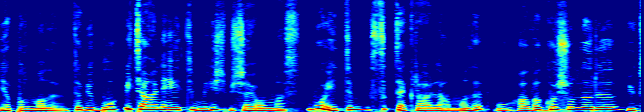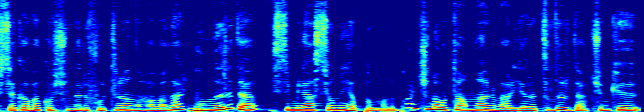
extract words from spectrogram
yapılmalı. Tabii bu bir tane eğitimle hiçbir şey olmaz. Bu eğitim sık tekrarlanmalı. Bu hava koşulları, yüksek hava koşulları, fırtınalı havalar bunları da simülasyonu yapılmalı. Bunun için ortamlar var, yaratılır da. Çünkü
